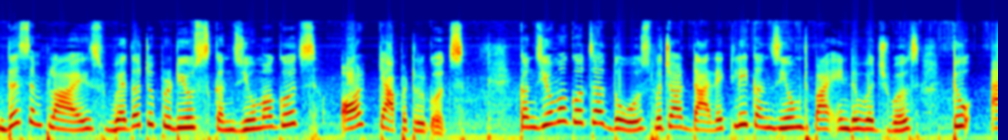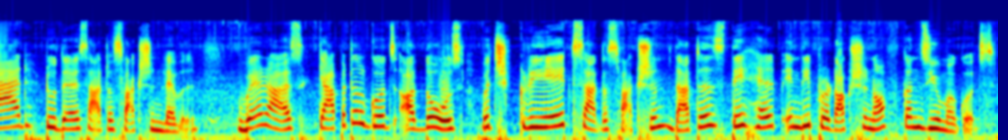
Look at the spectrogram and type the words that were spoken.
This implies whether to produce consumer goods or capital goods. Consumer goods are those which are directly consumed by individuals to add to their satisfaction level, whereas capital goods are those which create satisfaction, that is, they help in the production of consumer goods.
